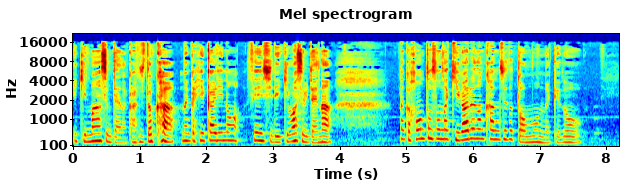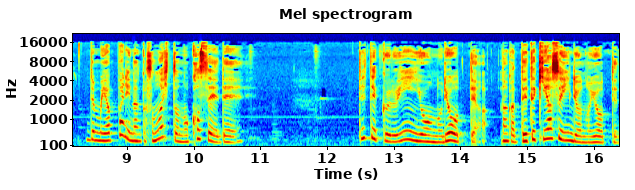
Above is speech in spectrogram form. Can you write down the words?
行きますみたいな感じとか なんか光の戦士で行きますみたいななんかほんとそんな気軽な感じだとは思うんだけどでもやっぱりなんかその人の個性で出てくる陰陽の量ってなんか出てきやすい陰量の量って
